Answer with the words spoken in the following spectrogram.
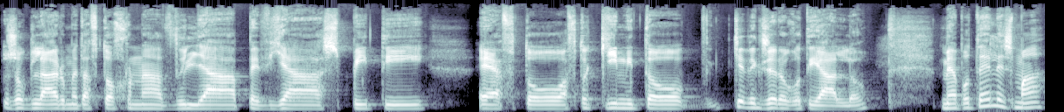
ζογκλάρουμε ταυτόχρονα δουλειά, παιδιά, σπίτι, εαυτό, αυτοκίνητο και δεν ξέρω εγώ τι άλλο. Με αποτέλεσμα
